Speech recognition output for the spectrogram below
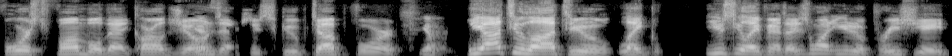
forced fumble that Carl Jones yes. actually scooped up for. Yep. Laiatu Latu, like UCLA fans, I just want you to appreciate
